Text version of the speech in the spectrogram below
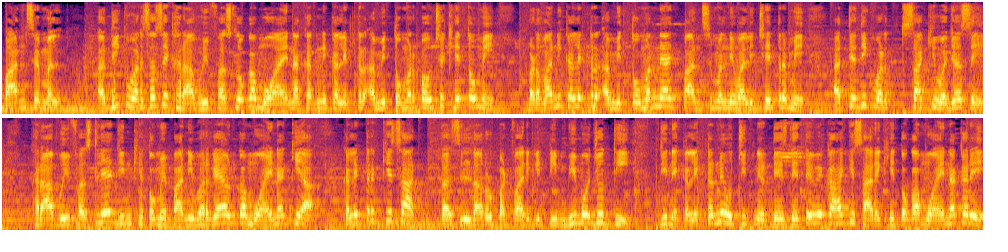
पानसेमल अधिक वर्षा से खराब हुई फ़सलों का मुआयना करने कलेक्टर अमित तोमर पहुँचे खेतों में। बड़वानी कलेक्टर अमित तोमर ने आज पानसेमल निवाली क्षेत्र में अत्यधिक वर्षा की वजह से खराब हुई फ़सलें जिन खेतों में पानी भर गया उनका मुआयना किया। कलेक्टर के साथ तहसीलदार और पटवारी की टीम भी मौजूद थी जिन्हें कलेक्टर ने उचित निर्देश देते हुए कहा की सारे खेतों का मुआयना करे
